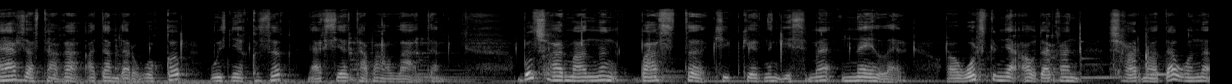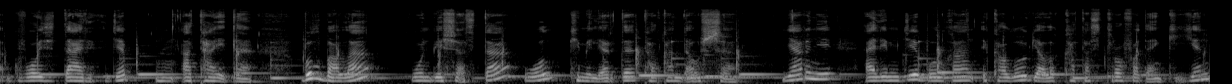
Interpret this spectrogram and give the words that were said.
әр жастағы адамдар оқып өзіне қызық нәрсе таба алады. Бұл шығарманың басты кейіпкерінің есімі нейлер. Орыс тіліне аударған шығармада оны гвозддарь деп атайды. Бұл бала 15 жаста ол кемелерді талқандаушы. Яғни әлемде болған экологиялық катастрофадан кейін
